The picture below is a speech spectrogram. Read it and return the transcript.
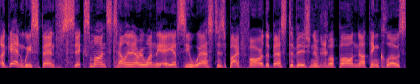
again, we spent six months telling everyone the AFC West is by far the best division in football. Nothing close.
